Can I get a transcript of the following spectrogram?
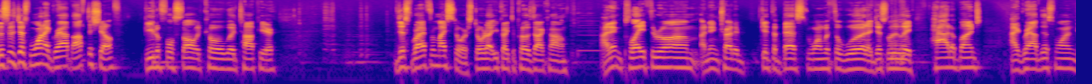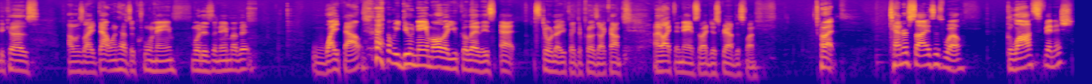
this is just one I grabbed off the shelf. Beautiful solid koa wood top here. Just right from my store, store.ukelikethepros.com. I didn't play through them. I didn't try to get the best one with the wood. I just literally had a bunch. I grabbed this one because I was like, that one has a cool name. What is the name of it? Wipeout. we do name all the ukuleles at store.ukelikethepros.com. I like the name, so I just grabbed this one. All right, tenor size as well, gloss finish,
